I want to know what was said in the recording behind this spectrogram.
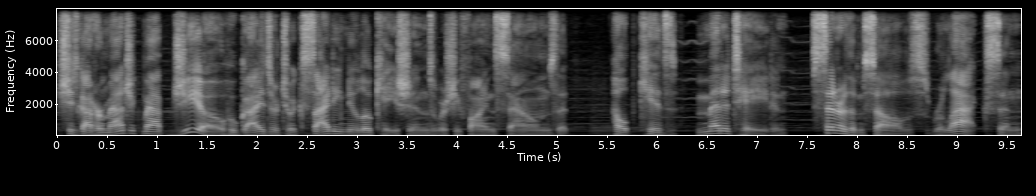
she's got her magic map Geo, who guides her to exciting new locations where she finds sounds that help kids meditate and center themselves, relax, and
